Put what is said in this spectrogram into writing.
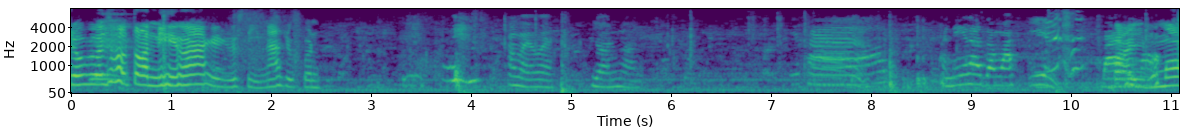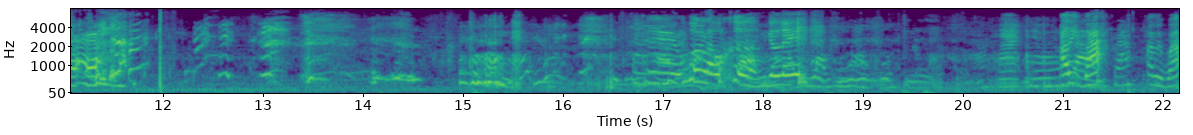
ทุกคนชอบตอนนี้มากเลยดูสีหน้าทุกคน เอาใหม่เอาใหม่ย้อนย้อนค่ะอันนี้เราจะมากินใบใบหม้อพวกเราเขินกันเลยเราเพิ่งทำเมื่อกี้เลยมาเอาอีกปะสงสามทำอีกปะ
